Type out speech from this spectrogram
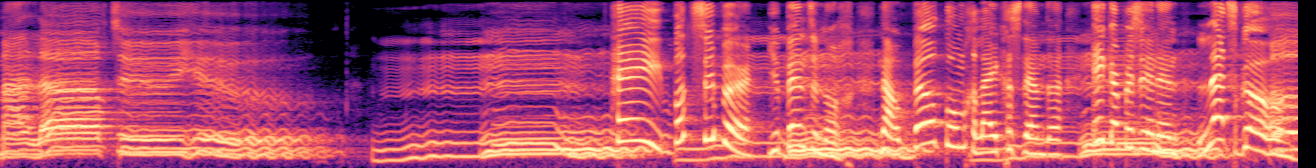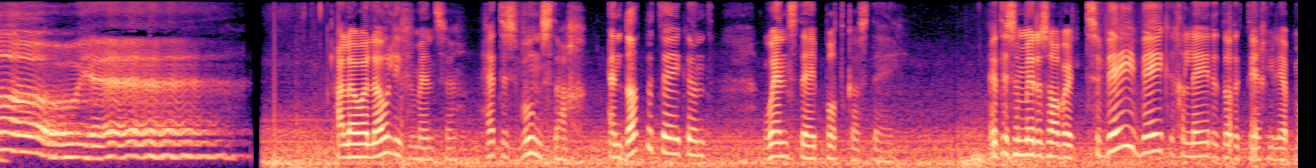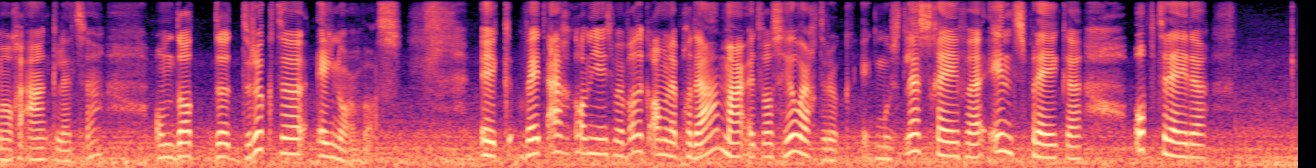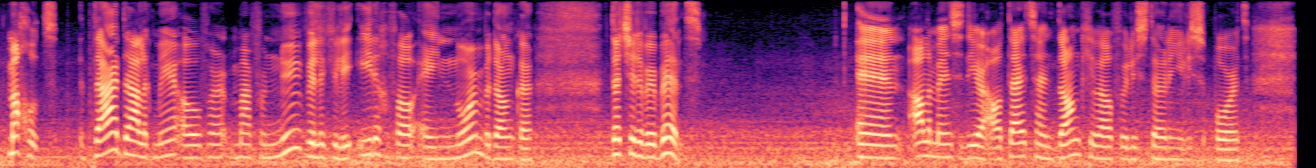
my love to you. Hey, wat super! Je bent er nog. Nou, welkom gelijkgestemden. Ik heb er zin in. Let's go! Oh yeah. Hallo, hallo lieve mensen. Het is woensdag en dat betekent Wednesday Podcast Day. Het is inmiddels alweer twee weken geleden dat ik tegen jullie heb mogen aankletsen, omdat de drukte enorm was. Ik weet eigenlijk al niet eens meer wat ik allemaal heb gedaan, maar het was heel erg druk. Ik moest lesgeven, inspreken, optreden. Maar goed, daar dadelijk meer over. Maar voor nu wil ik jullie in ieder geval enorm bedanken dat je er weer bent. En alle mensen die er altijd zijn, dank je wel voor jullie steun en jullie support.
